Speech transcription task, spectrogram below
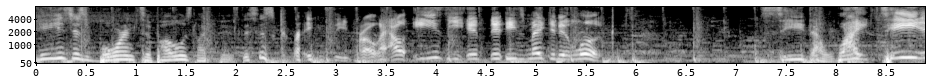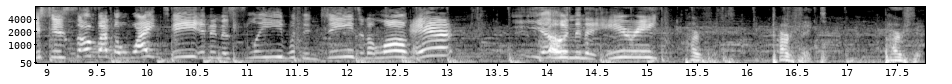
He is just born to pose like this. This is crazy, bro. How easy it, it- he's making it look. See that white tee? It's just something about the white tee and then the sleeve with the jeans and the long hair. Yo, and then the earring. Perfect. Perfect. Perfect.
